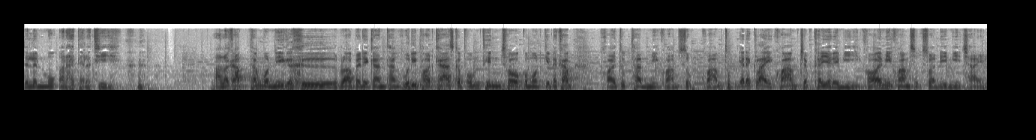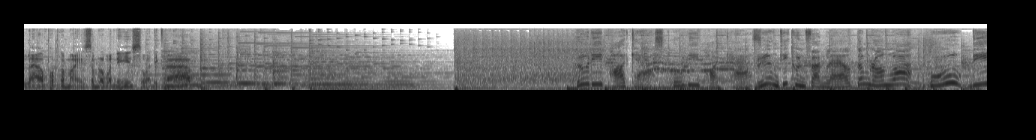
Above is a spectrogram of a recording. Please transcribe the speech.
จะเล่นมุกอะไรแต่ละที เอาละครับ ทั้งหมดนี้ก็คือรอดไปด้วยกันทาง HUDI Podcast กับผมทินโชคกมลกิจนะครับ ขอให้ทุกท่านมีความสุขความทุกข์อย่าได้ใกล้ ความเจ็บไข้อย่าได้มี ขอให้มีความสุขสวัสดีมีชัย แล้วพบกันใหม่สำหรับวันนี้ สวัสดีครับ HUDI Podcast HUDI Podcast เรื่องที่คุณฟังแล้วต้องร้องว่าฮูดี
